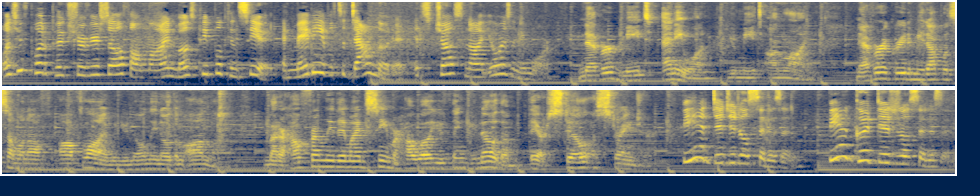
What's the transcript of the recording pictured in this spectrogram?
Once you've put a picture of yourself online, most people can see it and may be able to download it. It's just not yours anymore. Never meet anyone you meet online. Never agree to meet up with someone off offline when you only know them online. No matter how friendly they might seem or how well you think you know them, they are still a stranger. Be a digital citizen. Be a good digital citizen.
